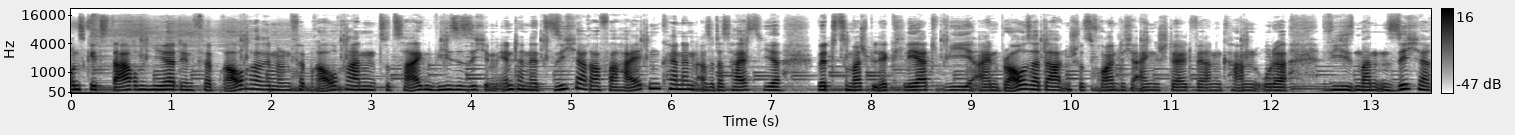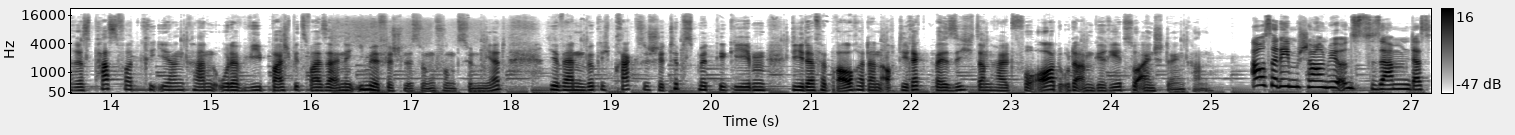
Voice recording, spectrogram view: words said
Uns geht es darum, hier den Verbraucherinnen und Verbrauchern zu zeigen, wie sie sich im Internet sicherer verhalten können. Also das heißt, hier wird zum Beispiel erklärt, wie ein Browser datenschutzfreundlich eingestellt werden kann oder wie man ein sicheres Passwort kreieren kann oder wie beispielsweise eine E-Mail-Verschlüsselung funktioniert. Hier werden wirklich praktische Tipps mitgegeben, die der Verbraucher dann auch direkt bei sich dann halt vor Ort oder am Gerät so einstellen kann. Außerdem schauen wir uns zusammen das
